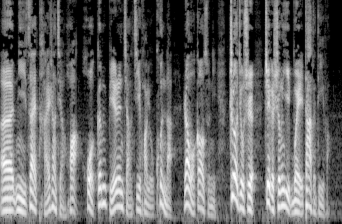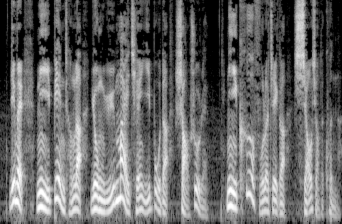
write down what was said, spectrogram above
呃你在台上讲话或跟别人讲计划有困难，让我告诉你，这就是这个生意伟大的地方，因为你变成了勇于迈前一步的少数人，你克服了这个小小的困难。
